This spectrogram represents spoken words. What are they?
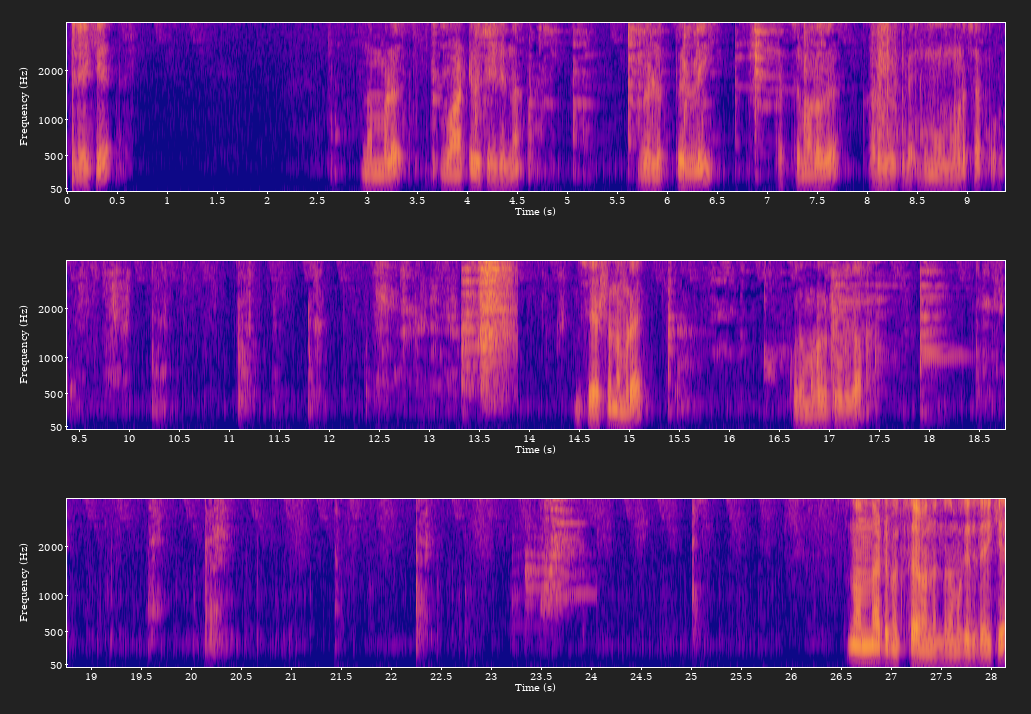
ഇതിലേക്ക് നമ്മൾ വാട്ടി വെച്ചിരിക്കുന്ന വെളുത്തുള്ളി പച്ചമുളക് കറിവേപ്പില ഇത് മൂന്നും കൂടെ ചേർത്ത് കൊടുക്കാം. ശേഷം നമ്മുടെ കുരുമുളക് ഇട്ട് കൊടുക്കാം. നന്നായിട്ട് മിക്സായി വന്നിട്ടുണ്ട്. നമുക്കിതിലേക്ക്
